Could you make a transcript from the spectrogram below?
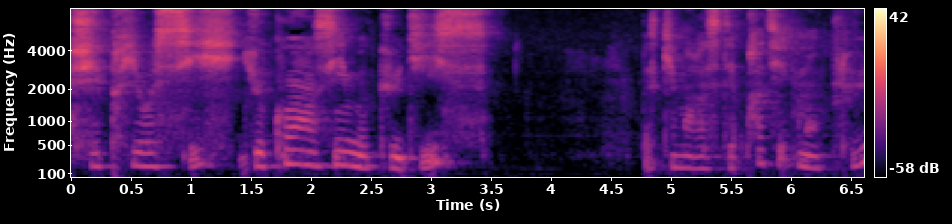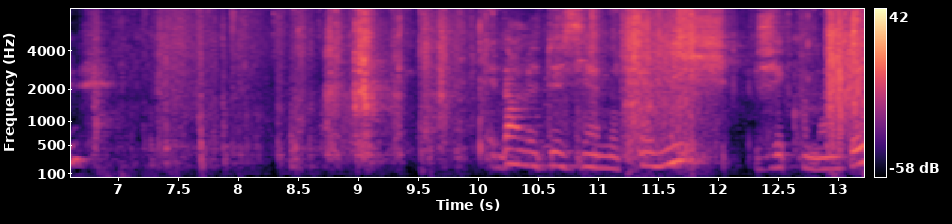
j'ai pris aussi du coenzyme Q10 parce qu'il m'en restait pratiquement plus. Et dans le deuxième colis, j'ai commandé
